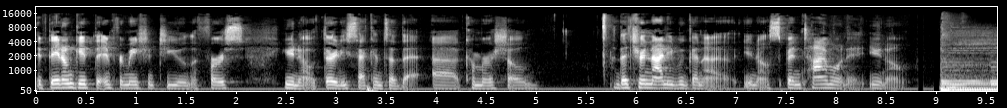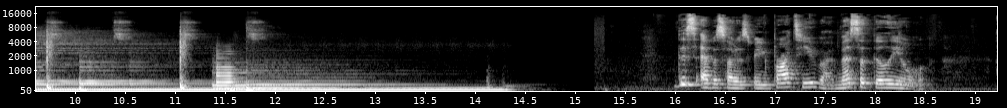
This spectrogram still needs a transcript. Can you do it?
if they don't get the information to you in the first, you know, 30 seconds of that uh, commercial, that you're not even gonna, you know, spend time on it, you know. This episode is being brought to you by mesothelioma.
